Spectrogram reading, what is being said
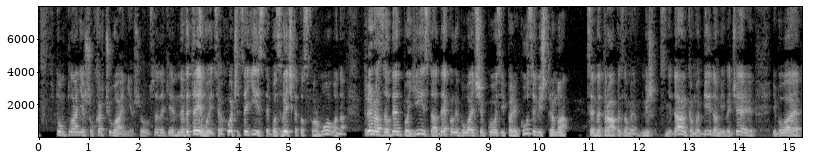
в тому плані, що в харчуванні, що все-таки не витримується, хочеться їсти, бо звичка то сформована. Три рази в день поїсти, а деколи бувають ще в когось і перекуси між трьома цими трапезами між сніданком, обідом і вечерею. І буває,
